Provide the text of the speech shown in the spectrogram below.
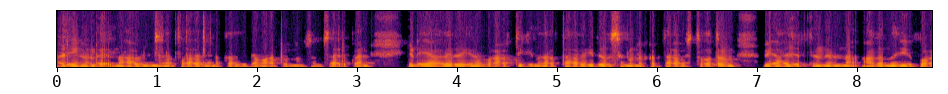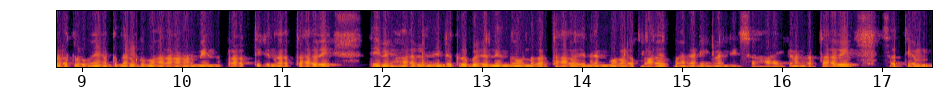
അടിയങ്ങളെ നാവിൽ നിന്ന് കർത്താവ് നിനക്ക് അഹിതമായിട്ടൊന്നും സംസാരിപ്പാൻ ഇടയാകരുതേ എന്ന് പ്രാർത്ഥിക്കുന്ന കർത്താവ് ഈ ദിവസങ്ങളുടെ കർത്താവ് സ്തോത്രം വ്യാജത്തിൽ നിന്ന് അകന്നു നീപ്പാനുള്ള കൃപ ഞങ്ങൾക്ക് നൽകുമാറാണമേ എന്ന് പ്രാർത്ഥിക്കുന്ന കർത്താവെ. ദൈവഹാലിലെ നിന്റെ കൃപയിൽ നിന്നുകൊണ്ട് കർത്താവെ നന്മകളെ പ്രാപിപ്പാൻ അടിയങ്ങളെ നീ സഹായിക്കണം കർത്താവെ. സത്യം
